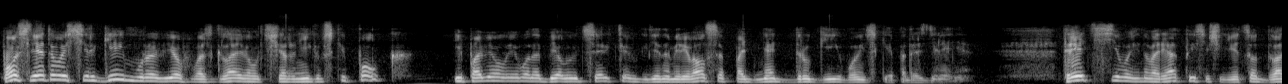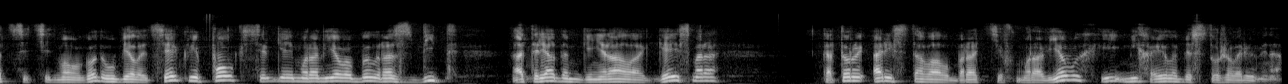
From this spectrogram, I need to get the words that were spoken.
После этого Сергей Муравьев возглавил Черниговский полк и повел его на Белую церковь, где намеревался поднять другие воинские подразделения. 3 января 1927 года у Белой церкви полк Сергея Муравьева был разбит отрядом генерала Гейсмара, который арестовал братьев Муравьевых и Михаила Бестужева-Рюмина.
